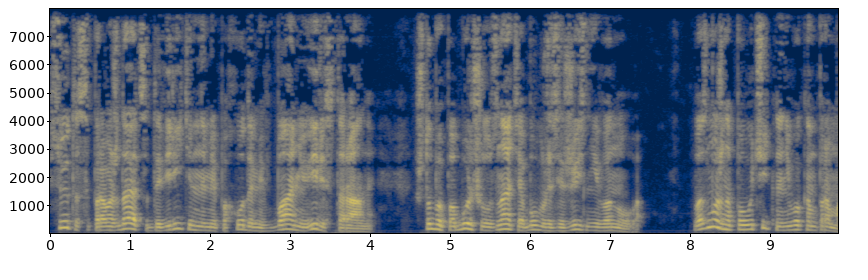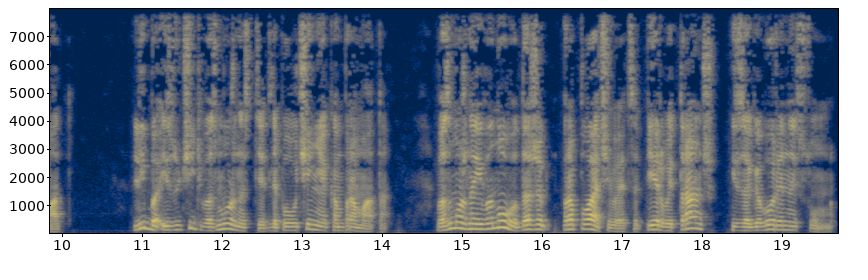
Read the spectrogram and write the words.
Все это сопровождается доверительными походами в баню и рестораны, чтобы побольше узнать об образе жизни Иванова. Возможно, получить на него компромат, либо изучить возможности для получения компромата. Возможно, Иванову даже проплачивается первый транш из оговоренной суммы.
